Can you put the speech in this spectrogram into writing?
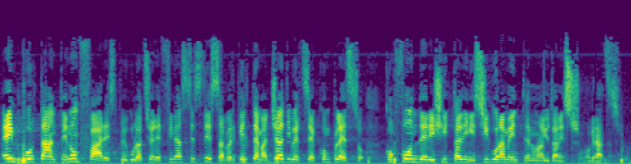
è importante non fare speculazione fino a se stessa perché il tema già di per sé è complesso, confondere i cittadini sicuramente non aiuta nessuno. Grazie.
